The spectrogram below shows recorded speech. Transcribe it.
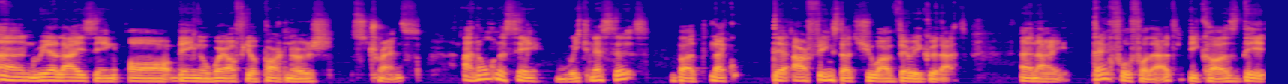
And realizing or being aware of your partner's strengths. I don't want to say weaknesses, but like there are things that you are very good at. And I thankful for that because they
